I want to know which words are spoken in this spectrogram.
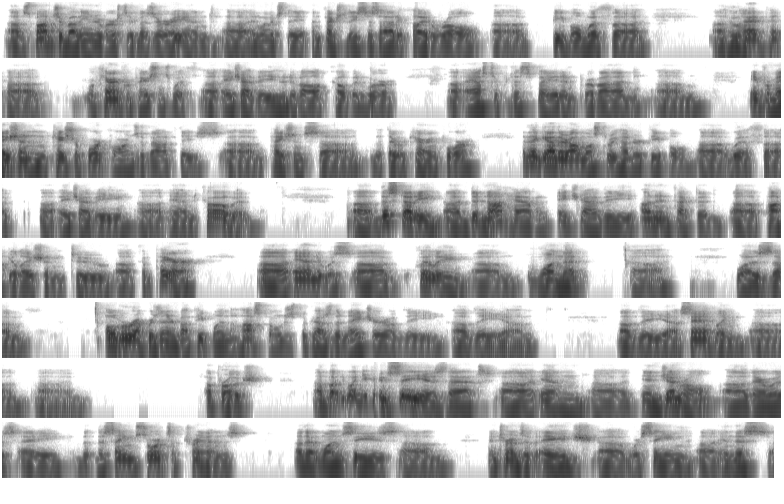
uh, sponsored by the University of Missouri and uh, in which the Infectious Disease Society played a role. Uh, people with uh, who had were caring for patients with HIV who developed COVID were asked to participate and provide um, information, case report forms about these patients that they were caring for, and they gathered almost 300 people with HIV and COVID. Uh, this study uh, did not have an HIV uninfected uh, population to uh, compare, uh, and it was clearly um, one that was um, overrepresented by people in the hospital just because of the nature of the of the um, of the sampling approach. Uh, but what you can see is that uh, in, uh, in general, uh, there was a, the, the, same sorts of trends uh, that one sees um, in terms of age uh, were seen in this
